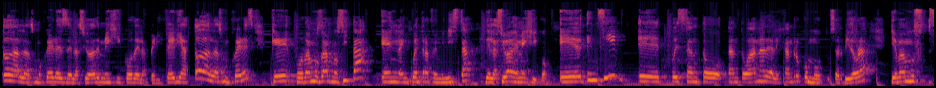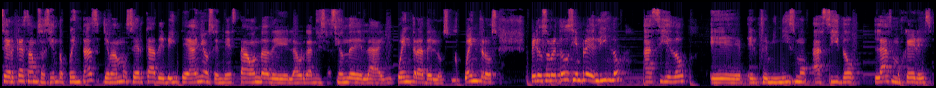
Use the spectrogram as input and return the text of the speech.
todas las mujeres de la Ciudad de México, de la periferia, todas las mujeres que podamos darnos cita en la encuentra feminista de la Ciudad de México. Eh, en sí, eh, pues tanto, tanto Ana de Alejandro como tu servidora, llevamos cerca, estamos haciendo cuentas, llevamos cerca de 20 años en esta onda de la organización de la encuentra, de los encuentros, pero sobre todo siempre el hilo ha sido eh, el feminismo, ha sido las mujeres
